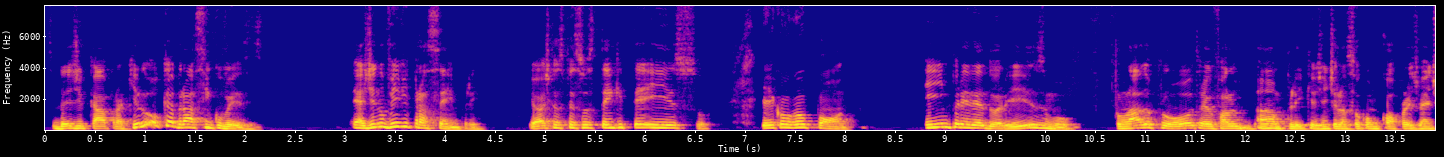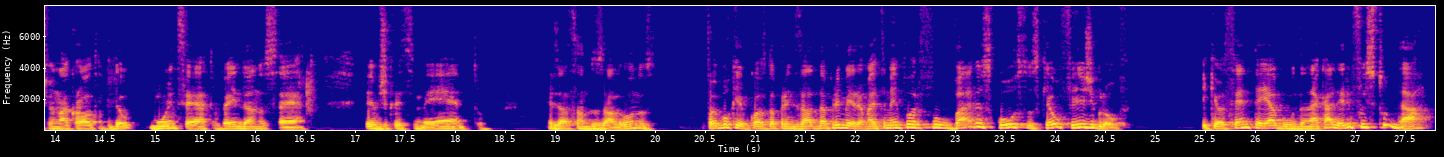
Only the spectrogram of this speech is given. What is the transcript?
se dedicar para aquilo ou quebrar cinco vezes? E a gente não vive para sempre. Eu acho que as pessoas têm que ter isso. E qual é o ponto? Empreendedorismo para um lado ou para o outro, eu falo Ampli, que a gente lançou como corporate venture na Croton, que deu muito certo, vem dando certo, em termos de crescimento, realização dos alunos, foi por quê? Por causa do aprendizado da primeira, mas também por, vários cursos que eu fiz de growth. E que eu sentei a bunda na cadeira e fui estudar,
